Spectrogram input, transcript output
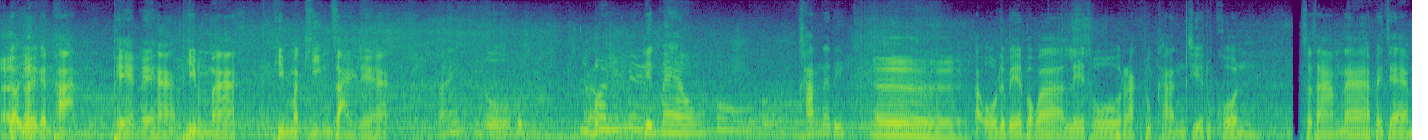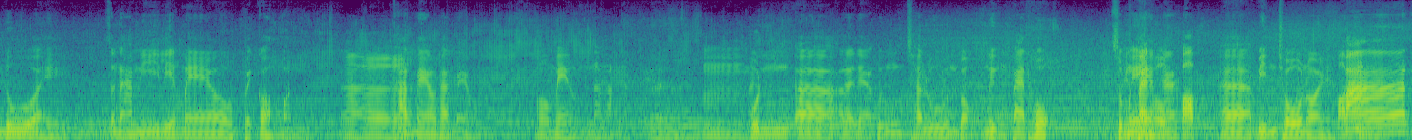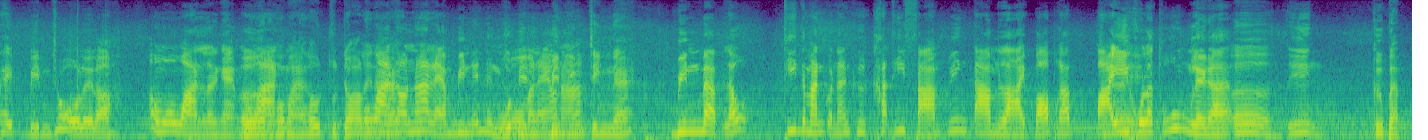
เยาะเย้ยกันผ่านเพจเลยฮะ พิมพ์มาพิมพ์มาขิงใส่เลยฮะไม่คุณโอ้คุณบ้านเลี้ยงแมวเลี้ยงแมวโอ้คันนะดิเออแต่โอเดเบสบอกว่าเลโทรรักทุกคันเชียร์ทุกคน สนามหน้าไปแจมด้วย สนามนี้เลี้ยงแมวไปก่อนเออทาสแมวทาสแมว โอ้แมวน่ารักนะเอออืมคุณเอ่ออะไรเนี่ยคุณชาลูนบอก 186 สุเมแปธดหกนะป๊อป เออบินโชว์หน่อยป๊อปบินป้าดให้บินโชว์เลยเหรอเอาเมื่อวานเลยไงเอเมื่ออวานเมื่อวานเขาสุดยอดเลยเมื่อนะวานตอนหน้าแหลมบินได้หนึ่งโอ้โชบินว์มาแล้วบินนะ จริงๆนะ บินแบบแล้วที่มันกว่านั้นคือคัดที่3วิ่งตามลายป๊อปครับ ไปใช่ คนละทุ่งเลยครับ เออจริงคือแบบ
